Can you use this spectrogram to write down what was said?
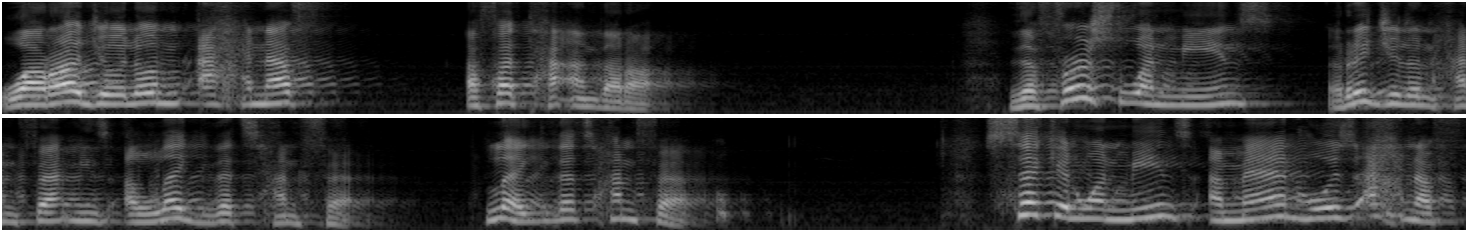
ورجل أحنف a fatha on the ra. The first one means رجل حنفاء means a leg that's حنفاء. Leg that's حنفاء. Second one means a man who is أحنف.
